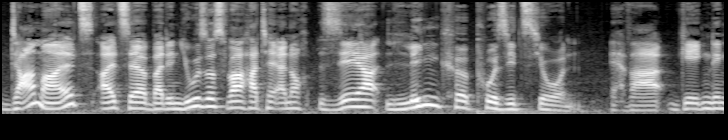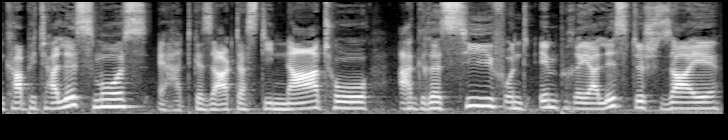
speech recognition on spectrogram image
damals, als er bei den Jusos war, hatte er noch sehr linke Positionen. Er war gegen den Kapitalismus, er hat gesagt, dass die NATO aggressiv und imperialistisch sei.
